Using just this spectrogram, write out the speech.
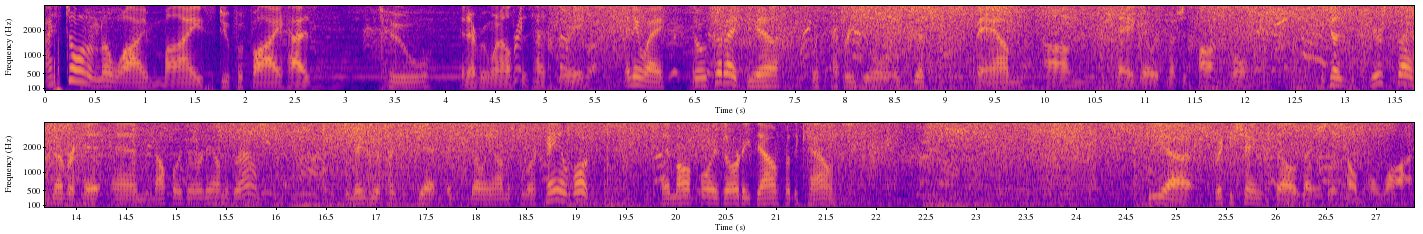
I still don't know why my Stupefy has two and everyone else's has three. Anyway, so a good idea with every duel is just spam um, Protego as much as possible. Because your spells never hit and Malfoy's already on the ground. So maybe if I could get Expelliarmus to work. Hey, look! And Malfoy's already down for the count. So yeah, ricocheting spells actually help a lot.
